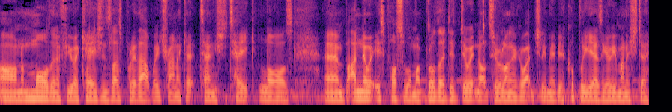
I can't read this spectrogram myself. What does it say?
on more than a few occasions, let's put it that way, trying to get tench to take lures. Um, but I know it is possible. My brother did do it not too long ago, actually, maybe a couple of years ago. He managed to,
